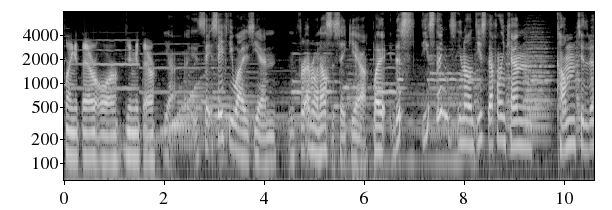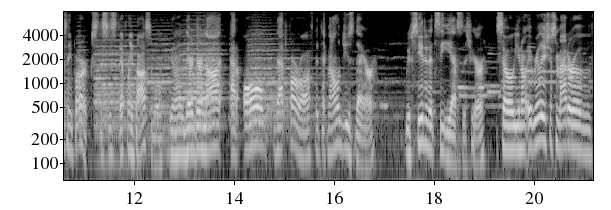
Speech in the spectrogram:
playing it there or viewing it there. Yeah, sa- safety wise, yeah, and for everyone else's sake, yeah. But this, these things, you know, these definitely can come to the Disney parks. This is definitely possible. You know, they're they're not at all that far off. The technology's there. We've seen it at CES this year. So you know, it really is just a matter of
